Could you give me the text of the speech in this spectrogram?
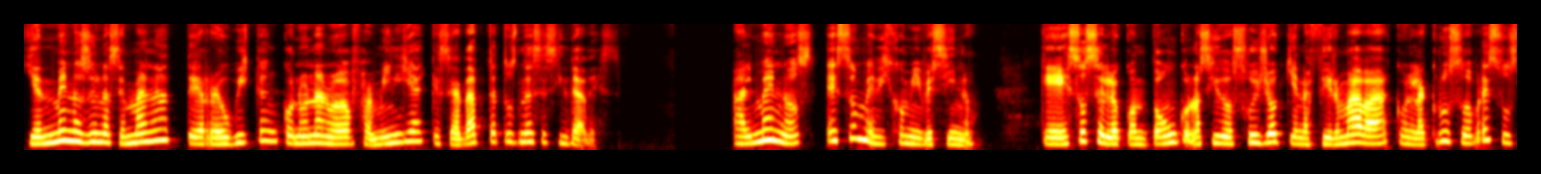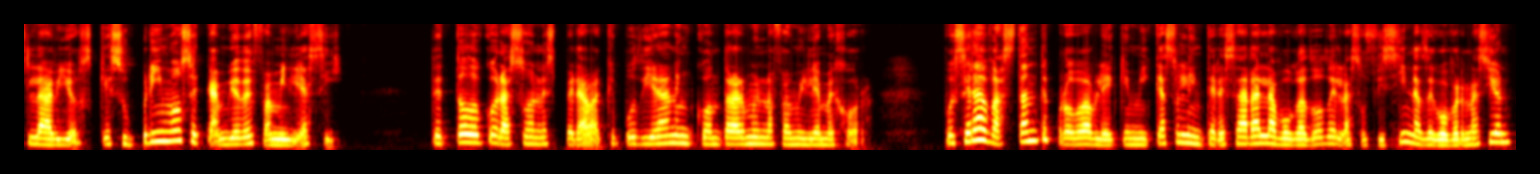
y en menos de una semana te reubican con una nueva familia que se adapta a tus necesidades. Al menos eso me dijo mi vecino, que eso se lo contó un conocido suyo quien afirmaba con la cruz sobre sus labios que su primo se cambió de familia así. De todo corazón esperaba que pudieran encontrarme una familia mejor, pues era bastante probable que mi caso le interesara al abogado de las oficinas de gobernación.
